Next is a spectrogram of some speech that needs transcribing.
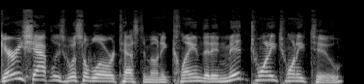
Gary Shapley's whistleblower testimony claimed that in mid 2022,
